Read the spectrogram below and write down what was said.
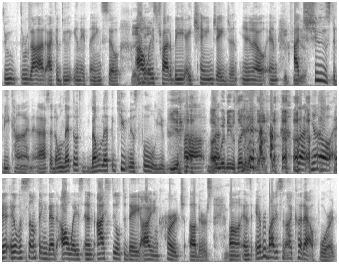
through through God, I can do anything. So I always try to be a change agent, you know, and I you. choose to be kind. And I said, don't let the don't let the cuteness fool you. Yeah, Uh, I wouldn't even think about that. but you know, it, it was something that always, and I still today, I encourage others, uh, and everybody's not cut out for it.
